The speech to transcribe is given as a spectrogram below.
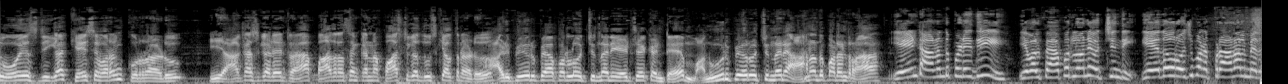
ఓఎస్డీగా కేశవరం కుర్రాడు. ఈ ఆకాశ్ గడేంట్రా పాదరసం కన్నా ఫాస్ట్గా దూసుకెళ్తున్నాడు? ఆడి పేరు పేపర్లో వచ్చిందని ఏడ్చే కంటే మన ఊరి పేరు వచ్చిందని ఆనందపడండి రా ఏంటి ఆనందపడేది? ఇవాళ పేపర్లోనే వచ్చింది. ఏదో రోజు మన ప్రాణాల మీద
